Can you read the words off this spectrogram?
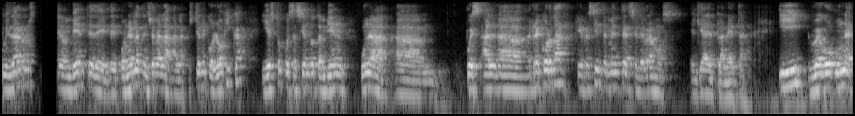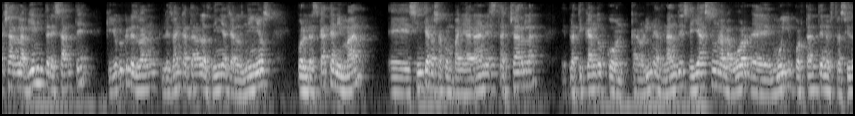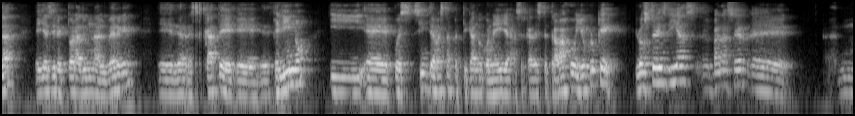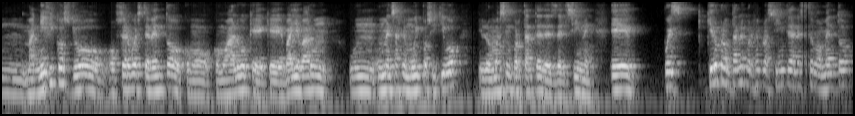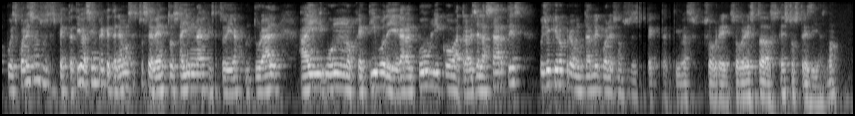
cuidar nuestro ambiente, de, de ponerle atención a la, cuestión ecológica y esto pues haciendo también una, pues al recordar que recientemente celebramos el Día del Planeta y luego una charla bien interesante que yo creo que les, van, les va a encantar a las niñas y a los niños por el rescate animal. Eh, Cintia nos acompañará en esta charla eh, platicando con Carolina Hernández. Ella hace una labor eh, muy importante en nuestra ciudad. Ella es directora de un albergue de rescate felino y pues Cintia va a estar platicando con ella acerca de este trabajo y yo creo que los tres días eh, van a ser eh, magníficos. Yo observo este evento como, algo que, va a llevar un, mensaje muy positivo y lo más importante desde el cine. Eh, pues quiero preguntarle, por ejemplo, a Cintia en este momento, pues cuáles son sus expectativas siempre que tenemos estos eventos. Hay una gestoría cultural, hay un objetivo de llegar al público a través de las artes. Pues yo quiero preguntarle cuáles son sus expectativas sobre, sobre estos, estos tres días, ¿no?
